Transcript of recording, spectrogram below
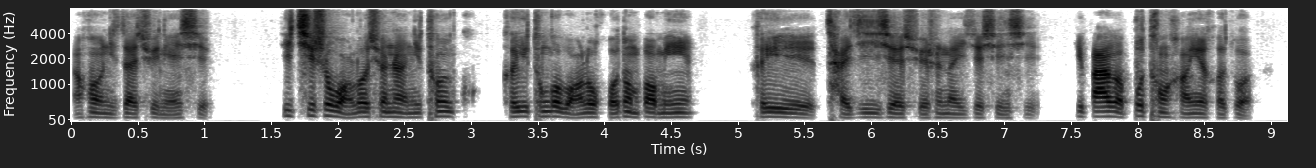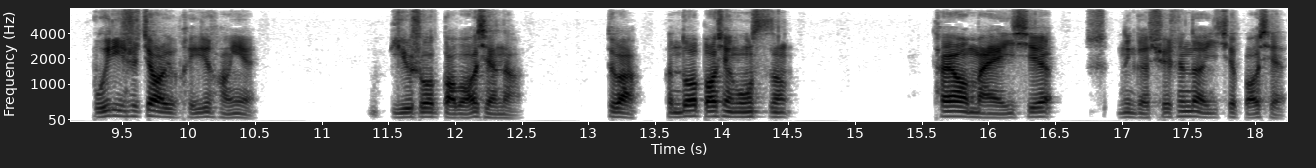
然后你再去联系。第七是网络宣传，你通可以通过网络活动报名。可以采集一些学生的一些信息。第八个，不同行业合作，不一定是教育培训行业，比如说搞保险的，对吧？很多保险公司，他要买一些那个学生的一些保险，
